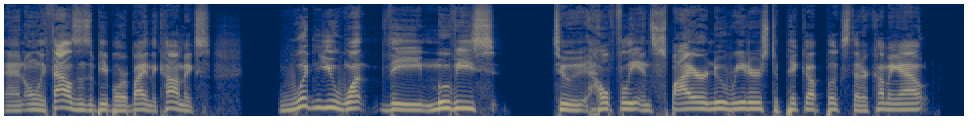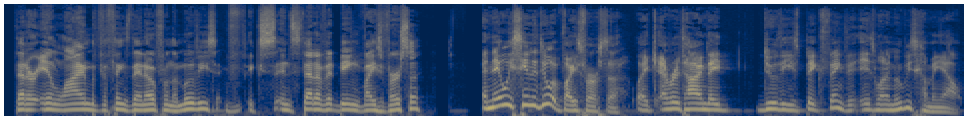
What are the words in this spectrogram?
and only thousands of people are buying the comics, wouldn't you want the movies to hopefully inspire new readers to pick up books that are coming out that are in line with the things they know from the movies instead of it being vice versa? And they always seem to do it vice versa. Like every time they do these big things, it is when a movie's coming out,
